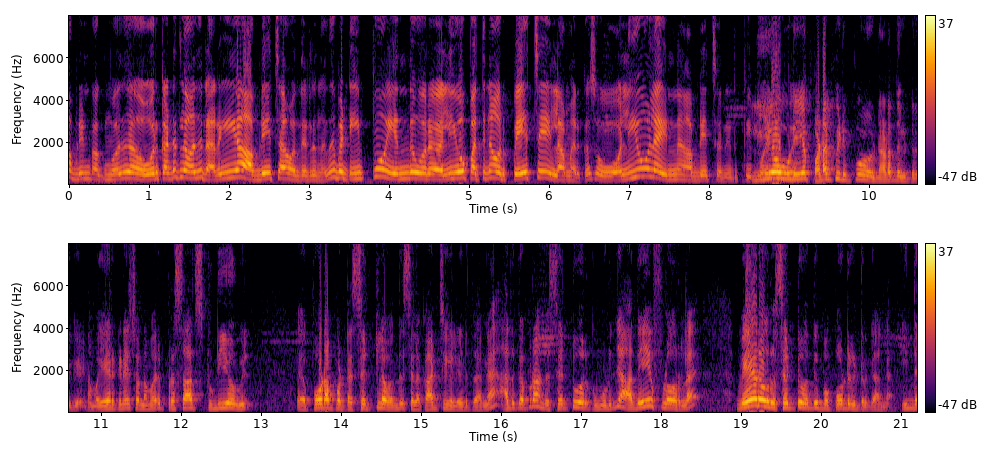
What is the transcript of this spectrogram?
அப்படின்னு பார்க்கும்போது ஒரு கட்டத்துல வந்து நிறைய அப்டேட்ஸா வந்துட்டு இருந்தது. பட் இப்போ எந்த ஒரு லியோ பத்தின ஒரு பேச்சே இல்லாம இருக்கு. ஸோ லியோல என்ன அப்டேட்ஸ் இருக்கு? லியோவுடைய படப்பிடிப்பு நடந்துகிட்டு இருக்கு. நம்ம ஏற்கனவே சொன்ன மாதிரி பிரசாத் ஸ்டுடியோவில் போடப்பட்ட செட்டில் வந்து சில காட்சிகள் எடுத்தாங்க. அதுக்கப்புறம் அந்த செட் ஒர்க் முடிஞ்சு அதே ஃப்ளோரில் வேற ஒரு செட்டு வந்து இப்போ போட்டுக்கிட்டு இருக்காங்க. இந்த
